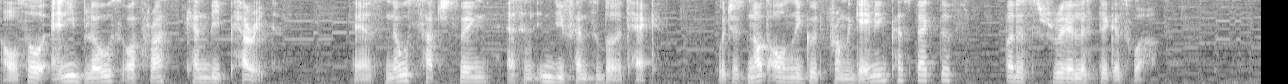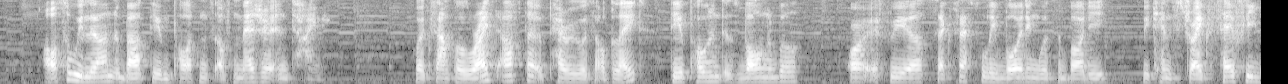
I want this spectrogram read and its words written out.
Also any blows or thrusts can be parried. There's no such thing as an indefensible attack, which is not only good from a gaming perspective, but is realistic as well. Also we learn about the importance of measure and timing. For example, right after a parry with our blade, the opponent is vulnerable, or if we are successfully voiding with the body, we can strike safely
